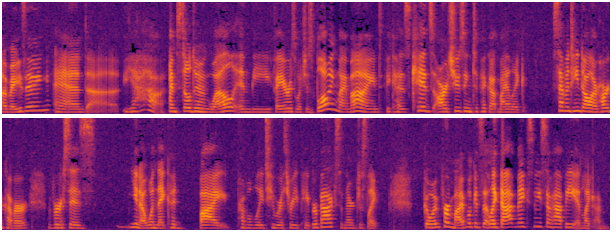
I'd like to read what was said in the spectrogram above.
amazing. And uh, yeah, I'm still doing well in the fairs, which is blowing my mind because kids are choosing to pick up my like $17 hardcover versus, you know, when they could buy probably two or three paperbacks and they're just like going for my book instead. Like that makes me so happy and like I'm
